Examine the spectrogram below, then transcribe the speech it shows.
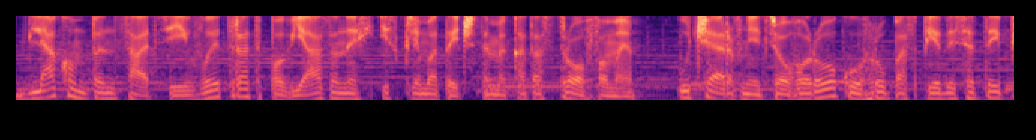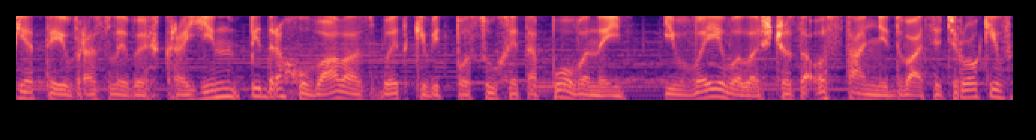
для компенсації витрат, пов'язаних із кліматичними катастрофами. У червні цього року група з 55 вразливих країн підрахувала збитки від посухи та повеней і виявила, що за останні 20 років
